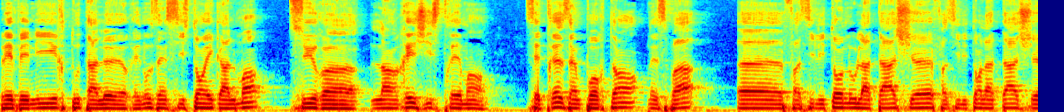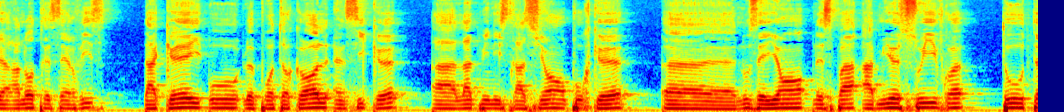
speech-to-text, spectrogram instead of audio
revenir tout à l'heure. Et nous insistons également sur euh, l'enregistrement. C'est très important, n'est-ce pas? Euh, Facilitons-nous la tâche, facilitons la tâche à notre service d'accueil ou le protocole, ainsi que à l'administration pour que euh, nous ayons, n'est-ce pas, à mieux suivre toutes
